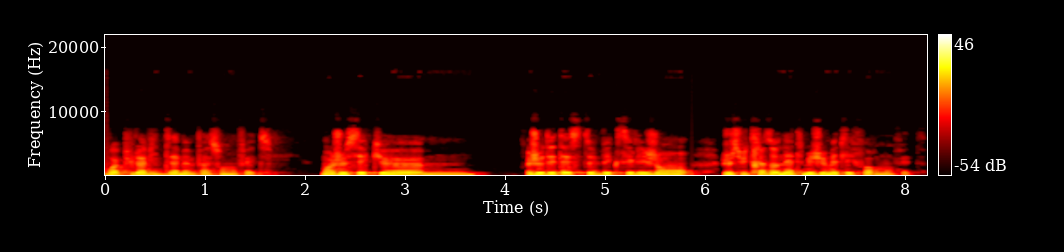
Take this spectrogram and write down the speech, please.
On voit plus la vie de la même façon en fait. Moi je sais que hum, je déteste vexer les gens. Je suis très honnête, mais je vais mettre les formes en fait.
